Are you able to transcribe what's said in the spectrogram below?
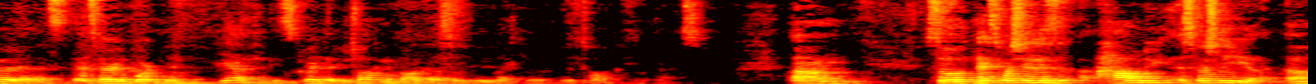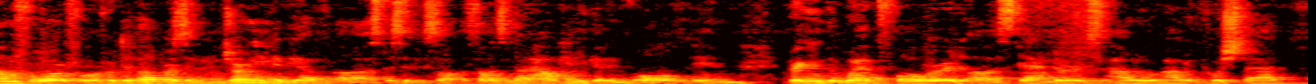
No, yeah, that's that's very important, and yeah, I think it's great that you're talking about it. I also really like your, your talk about that. Um, so next question is how do, you, especially um, for, for, for developers in, in Germany, maybe you have uh, specific thoughts on that. How can you get involved in bringing the web forward, uh, standards, how to how to push that,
